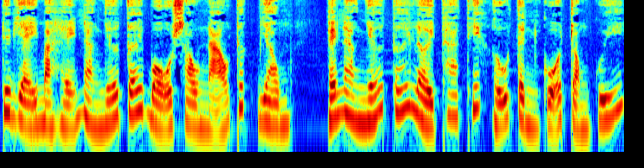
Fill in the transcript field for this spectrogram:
Tuy vậy mà hễ nàng nhớ tới bộ sầu não thất vọng, hễ nàng nhớ tới lời tha thiết hữu tình của trọng quý,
